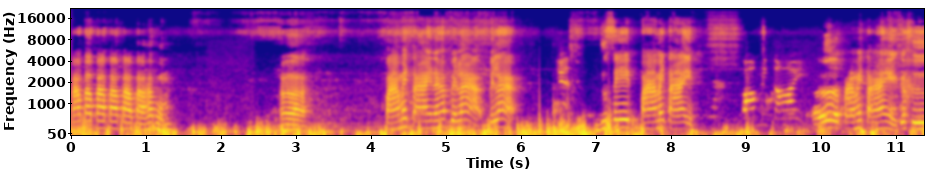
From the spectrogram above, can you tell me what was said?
ปลาปลาปลาปลาปลาปลาครับผม เออปลาไม่ตายนะครับเบลล่าเบลล่า yes ยูเซปลาไม่ตาย ปลาไม่ตาย เออปลาไม่ตายก็คือ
